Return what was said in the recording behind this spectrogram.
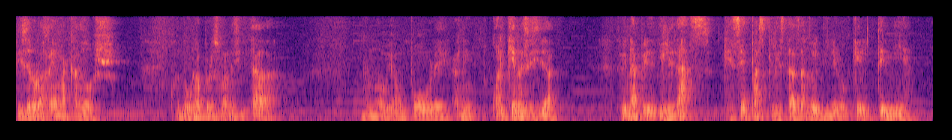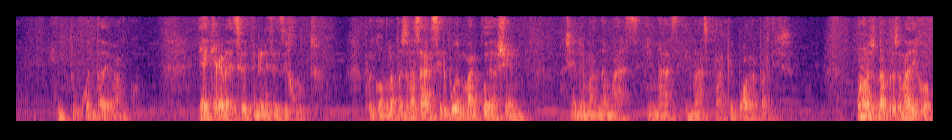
Dice el Oraja de Makadosh, cuando una persona necesitada, una novia, un pobre, alguien, cualquier necesidad, te viene a pedir y le das, que sepas que le estás dando el dinero que él tenía en tu cuenta de banco. Y hay que agradecer de tener ese zehut. Porque cuando la persona sabe ser buen banco de Hashem, Hashem le manda más y más y más para que pueda repartir. Una vez una persona dijo,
